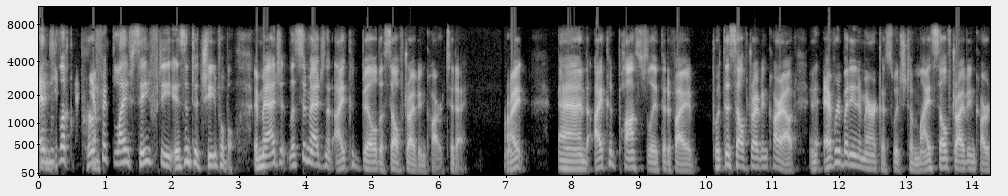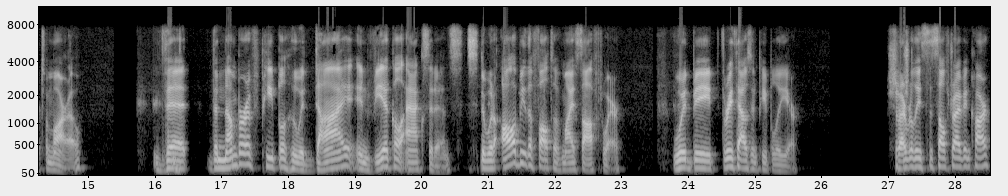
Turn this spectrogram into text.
and look, perfect life safety isn't achievable. Imagine, let's imagine that I could build a self-driving car today, right? And I could postulate that if I put the self-driving car out and everybody in America switched to my self-driving car tomorrow, that the number of people who would die in vehicle accidents that would all be the fault of my software would be 3,000 people a year. Should I release the self-driving car?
